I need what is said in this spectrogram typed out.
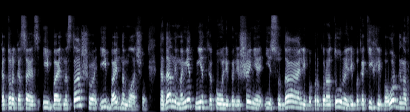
которые касаются и Байдена-старшего, и Байдена-младшего. На данный момент нет какого-либо решения решения и суда, либо прокуратуры, либо каких-либо органов,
